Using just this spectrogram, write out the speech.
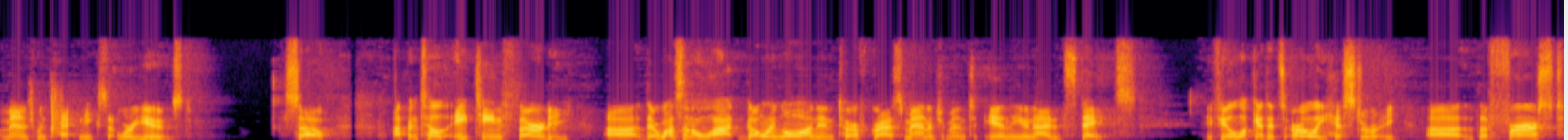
management techniques that were used. So up until 1830, uh, there wasn't a lot going on in turf grass management in the United States. If you look at its early history, uh, the first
